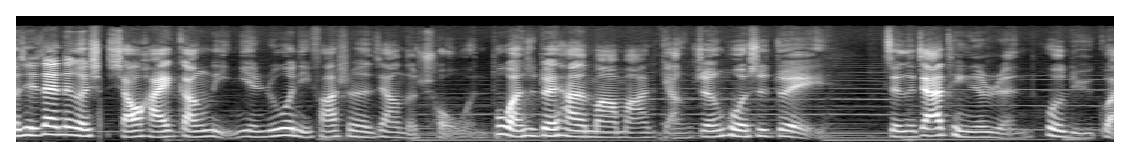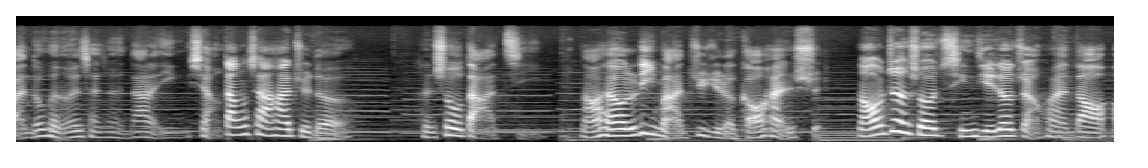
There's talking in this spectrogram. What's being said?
而且在那个小海港里面，如果你发生了这样的丑闻，不管是对他的妈妈养真，或者是对整个家庭的人或旅馆，都可能会产生很大的影响。当下他觉得很受打击，然后他又立马拒绝了高汗水。然后这时候情节就转换到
